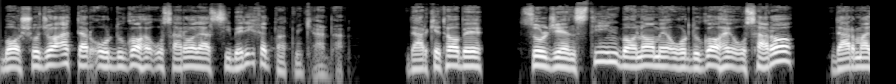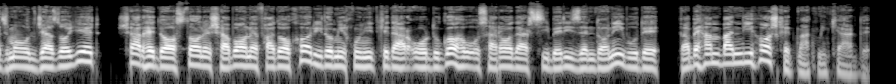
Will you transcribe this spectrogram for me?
با شجاعت در اردوگاه اسرا در سیبری خدمت می‌کردند. در کتاب سولجنستین با نام اردوگاه اسرا در مجمع الجزایر شرح داستان شبان فداکاری رو می‌خونید که در اردوگاه اسرا در سیبری زندانی بوده و به هم بندیهاش خدمت می‌کرده.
